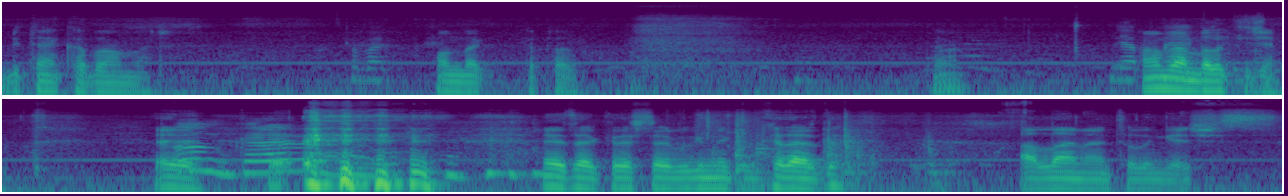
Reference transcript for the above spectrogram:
bir tane kabağım var. Kabak. Onu da yapalım. Yapmaya Ama ben balık yiyeceğim. Evet. Oğlum karar ver. Evet arkadaşlar bugünlük bu kadardı. Allah'a emanet olun görüşürüz.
